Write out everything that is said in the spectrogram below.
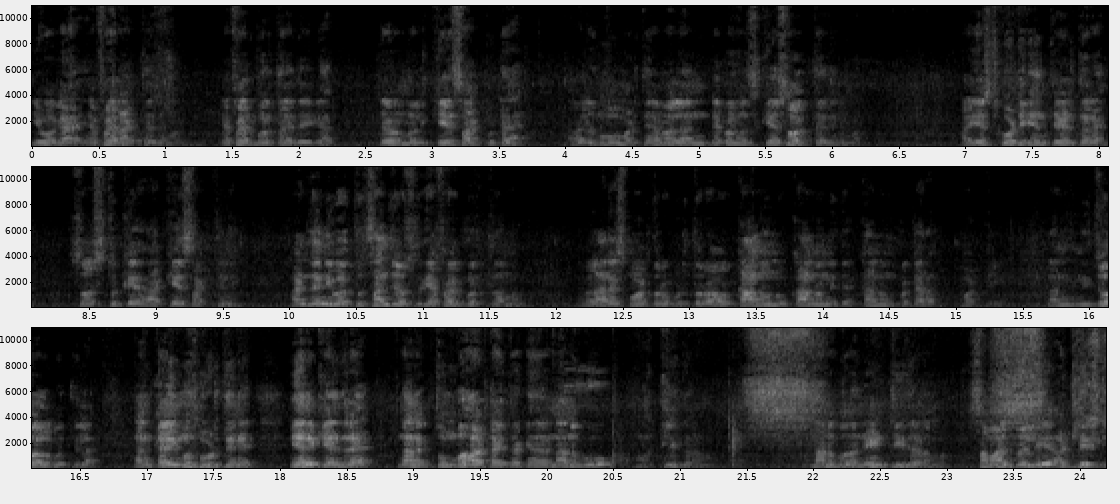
ಇವಾಗ ಎಫ್ ಐ ಆರ್ ಆಗ್ತಾ ಇದೆ ಅಮ್ಮ. ಎಫ್ ಐ ಆರ್ ಬರ್ತಾ ಇದೆ ಈಗ. ಮೇಲೆ ಕೇಸ್ ಹಾಕ್ಬಿಟ್ಟೆ ಆಮೇಲೆ ಮೂವ್ ಮಾಡ್ತೀನಿ. ಆಮೇಲೆ ನಾನು ಡೆಫೆನ್ಸ್ ಕೇಸು ಹಾಕ್ತಾ ಇದ್ದೀನಿ ಆ, ಎಷ್ಟು ಕೋಟಿಗೆ ಅಂತ ಹೇಳ್ತಾರೆ ಸೊ ಅಷ್ಟು ಕೇ ಆ ಕೇಸ್ ಹಾಕ್ತೀನಿ. ಆ್ಯಂಡ್ ದೆನ್ ಇವತ್ತು ಸಂಜೆ ಅಷ್ಟೊತ್ತಿಗೆ ಎಫ್ ಐ ಆರ್ ಬರ್ತದಮ್ಮ ಆಮೇಲೆ ಅರೆಸ್ಟ್ ಮಾಡ್ತಾರೋ ಬಿಡ್ತಾರೋ ಅವ್ರು ಕಾನೂನು ಕಾನೂನು ಇದೆ ಕಾನೂನು ಪ್ರಕಾರ ಮಾಡ್ತೀನಿ ನನಗೆ ನಿಜವಾಗ್ಲೂ ಗೊತ್ತಿಲ್ಲ. ನನ್ನ ಕೈ ಮುಂದ್ಬಿಡ್ತೀನಿ ಏನಕ್ಕೆ ಅಂದರೆ ನನಗೆ ತುಂಬ ಹಾರ್ಟ್ ಆಯ್ತು. ಯಾಕೆಂದರೆ ನನಗೂ ಮಕ್ಕಳಿದ್ದಾರಮ್ಮ ನನಗೂ ನನ್ನ ಹೆಂಡತಿ ಇದ್ದಾಳಮ್ಮ ಸಮಾಜದಲ್ಲಿ ಅಟ್ಲೀಸ್ಟ್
